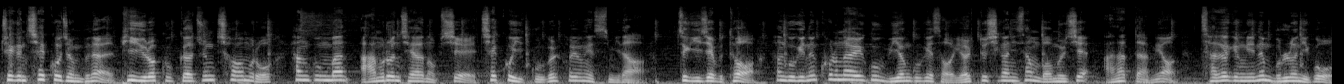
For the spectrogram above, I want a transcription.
최근 체코 정부는 비유럽 국가 중 처음으로 한국만 아무런 제한 없이 체코 입국을 허용했습니다. 즉 이제부터 한국인은 코로나19 위험국에서 12시간 이상 머물지 않았다면 자가격리는 물론이고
